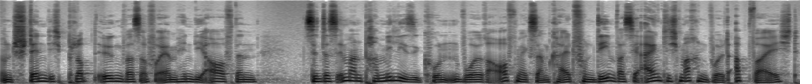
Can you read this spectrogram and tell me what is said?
und ständig ploppt irgendwas auf eurem Handy auf, dann sind das immer ein paar Millisekunden, wo eure Aufmerksamkeit von dem, was ihr eigentlich machen wollt, abweicht,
